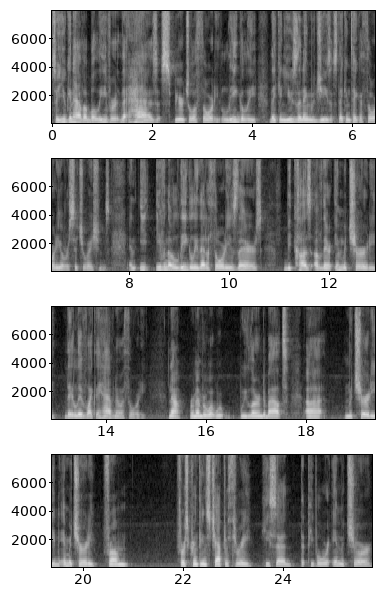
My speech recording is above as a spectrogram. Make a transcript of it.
So you can have a believer that has spiritual authority. Legally, they can use the name of Jesus, they can take authority over situations. And e- even though legally that authority is theirs, because of their immaturity, they live like they have no authority. Now, remember what we learned about. Uh, maturity and immaturity from 1 Corinthians chapter 3. He said that people were immature,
